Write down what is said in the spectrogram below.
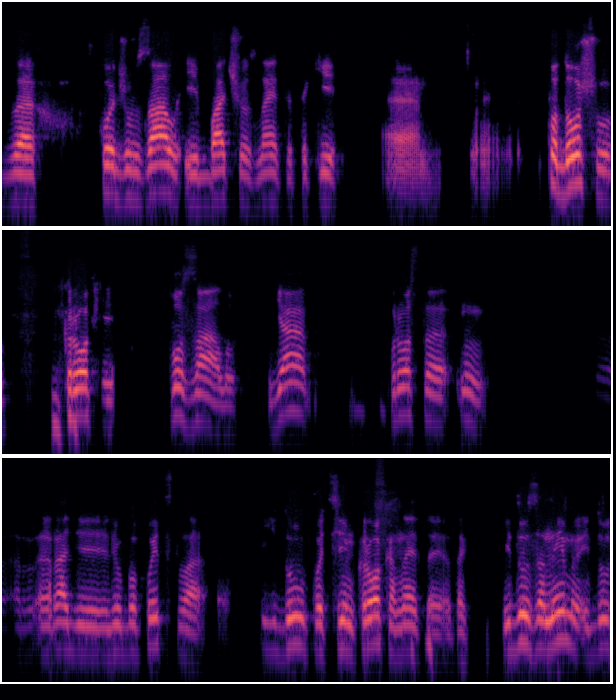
заходжу в зал і бачу, знаєте, такі е, е, подошву, кроки по залу. Я просто ну, раді любопитства йду по цим крокам, знаєте, так іду за ними, іду,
